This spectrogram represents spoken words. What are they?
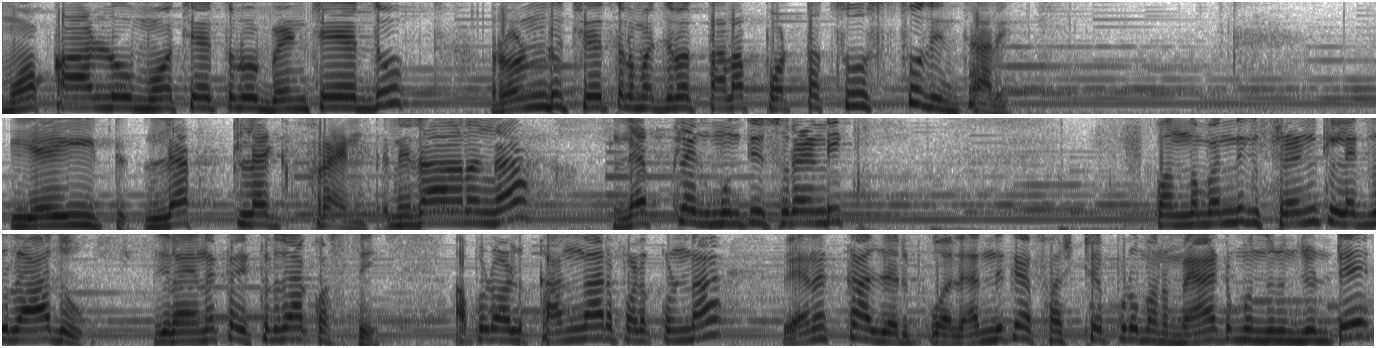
మోకాళ్ళు మోచేతులు బెండ్ చేయొద్దు రెండు చేతుల మధ్యలో తల పొట్ట చూస్తూ దించాలి. Eight left leg front. నిదానంగా లెఫ్ట్ లెగ్ ముందు తీసుకురండి. కొంతమందికి ఫ్రంట్ లెగ్ రాదు. ఇలా వెనక ఇక్కడ దాకా వస్తాయి. అప్పుడు వాళ్ళు కంగారు పడకుండా వెనకాల జరుపుకోవాలి. అందుకే ఫస్ట్ ఎప్పుడు మనం మ్యాట్ ముందు నుంచి ఉంటే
